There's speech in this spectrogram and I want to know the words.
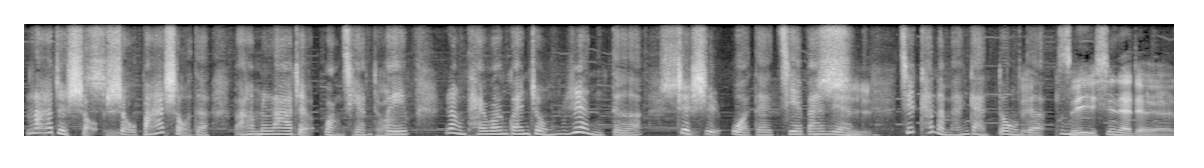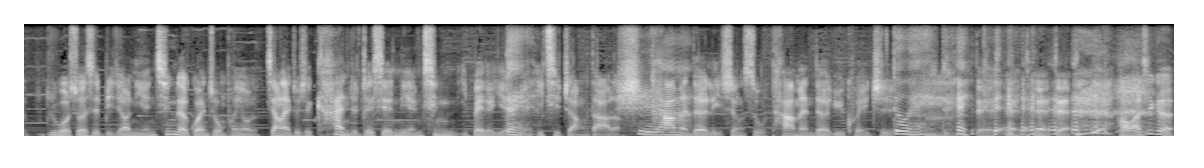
拉着手，手把手的把他们拉着往前推，让台湾观众认得这是我的接班人。其实看了蛮感动的，所以现在的如果说是比较年轻的观众朋友，将来就是看着这些年轻一辈的演员一起长大了，是他们的李胜素，他们的于魁智，对对对对。对对，好啊，这个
